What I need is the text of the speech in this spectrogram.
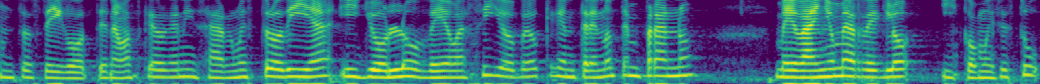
Entonces te digo, tenemos que organizar nuestro día y yo lo veo así. Yo veo que entreno temprano, me baño, me arreglo y como dices tú,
